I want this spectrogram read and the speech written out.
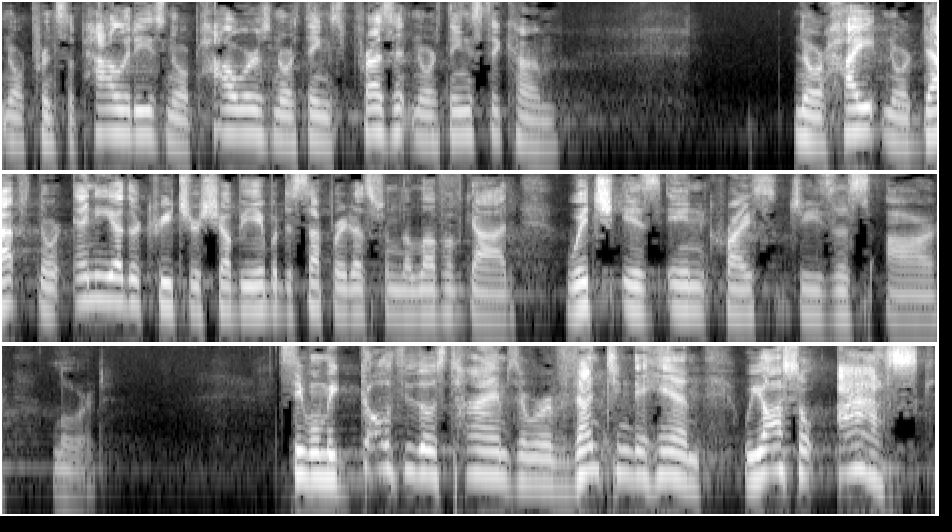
nor principalities, nor powers, nor things present, nor things to come nor height, nor depth, nor any other creature shall be able to separate us from the love of God, which is in Christ Jesus our Lord. See, when we go through those times and we're venting to Him, we also ask.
